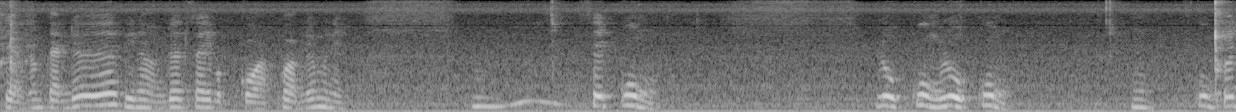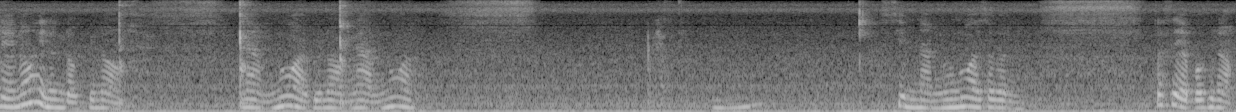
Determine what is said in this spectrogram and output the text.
สียบๆน้ำกันเด้อพี่น้องเดินใส่บักกอกพร้อมเด้อมื้อนี้อื้อหือใส่กุ้ง ลูกกุ้ง ลูกกุ้งกุ้งตัวน้อยหนึ่งดอกพี่น้องน้ำนัวพี่น้องน้ำนัวสิมน้ำนัวซะก่อน ก็เสียบป่ะพี่น้อง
